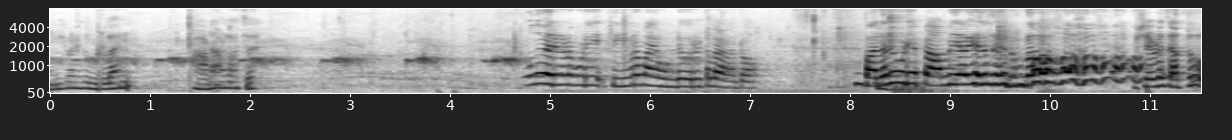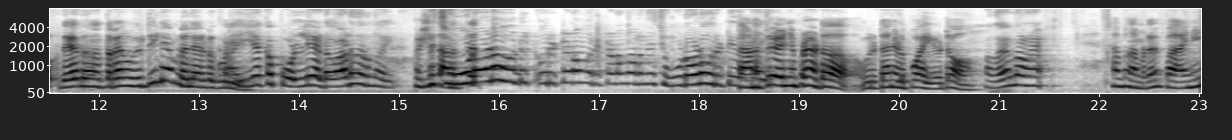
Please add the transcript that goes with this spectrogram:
എനിക്കാണെങ്കിൽ ഉരുളാൻ പാടാണല്ലോ അച്ഛേ. മൂന്ന് പേരും കൂടെ കൂടി തീവ്രമായ ഉണ്ട് ഉരുട്ടലാണ് കേട്ടോ പലരും കൂടിയ പാമ്പ് ചാവിയാലും കേട്ടിട്ടുണ്ടോ പക്ഷെ ഇവിടെ ചത്തു. അത്രയും ഉരുട്ടില്ലേ നമ്മളെല്ലാവരുടെ കൂടി? കൈയൊക്കെ പൊള്ളി ഇടപാട് തീർന്നുപോയി. പക്ഷെ ചൂടോടെ ഉരുട്ടണം ഉരുട്ടണം എന്ന് പറഞ്ഞ് ചൂടോടെ ഉരുട്ടി തണുത്ത് കഴിഞ്ഞപ്പോഴാട്ടോ ഉരുട്ടാൻ എളുപ്പമായി കേട്ടോ. അതാ ഞാൻ പറഞ്ഞേ. അപ്പൊ നമ്മുടെ പാനി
